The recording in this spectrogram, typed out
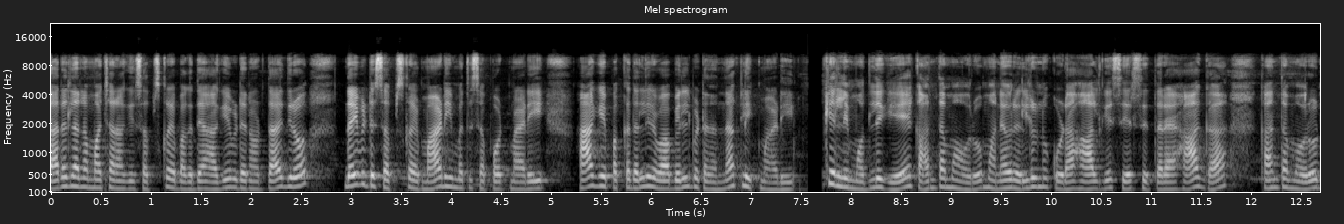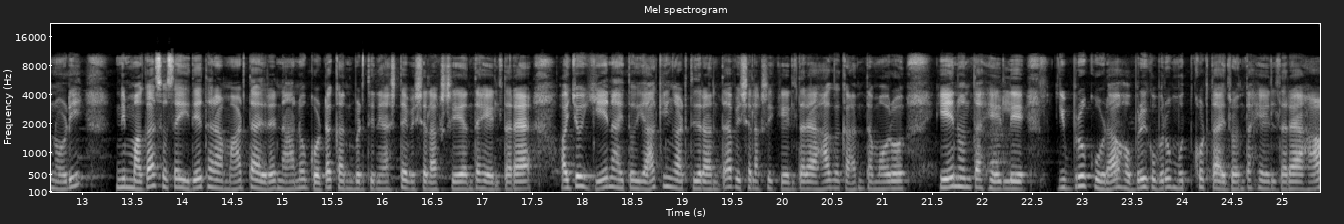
ಯಾರೆಲ್ಲ ನಮ್ಮ ಚಾನಲ್ಗೆ ಸಬ್ಸ್ಕ್ರೈಬ್ ಆಗಿದೆ ಹಾಗೆ ವಿಡಿಯೋ ನೋಡ್ತಾ ಇದ್ದೀರೋ, ದಯವಿಟ್ಟು ಸಬ್ಸ್ಕ್ರೈಬ್ ಮಾಡಿ ಮತ್ತು ಸಪೋರ್ಟ್ ಮಾಡಿ. ಹಾಗೆ ಪಕ್ಕದಲ್ಲಿರುವ ಬೆಲ್ ಬಟನನ್ನು ಕ್ಲಿಕ್ ಮಾಡಿ. ಇಲ್ಲಿ ಮೊದಲಿಗೆ ಕಾಂತಮ್ಮ ಅವರು ಮನೆಯವರೆಲ್ಲರೂ ಕೂಡ ಹಾಲ್ಗೆ ಸೇರಿಸಿರ್ತಾರೆ. ಆಗ ಕಾಂತಮ್ಮ ಅವರು, ನೋಡಿ ನಿಮ್ಮ ಮಗ ಸೊಸೆ ಇದೇ ಥರ ಮಾಡ್ತಾ ಇದ್ರೆ ನಾನು ಗೊಟ್ಟಕ್ಕೆ ಅಂದ್ಬಿಡ್ತೀನಿ, ಅಷ್ಟೇ ವಿಶಾಲಾಕ್ಷಿ ಅಂತ ಹೇಳ್ತಾರೆ. ಅಯ್ಯೋ, ಏನಾಯಿತು? ಯಾಕೆ ಹಿಂಗೆ ಆಡ್ತಿದ್ದೀರಾ ಅಂತ ವಿಶಾಲಾಕ್ಷಿ ಕೇಳ್ತಾರೆ. ಆಗ ಕಾಂತಮ್ಮ ಅವರು, ಏನು ಅಂತ ಹೇಳಿ ಇಬ್ಬರು ಕೂಡ ಒಬ್ರಿಗೊಬ್ರು ಮುತ್ತು ಕೊಡ್ತಾ ಇದ್ರು ಅಂತ ಹೇಳ್ತಾರೆ. ಆ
